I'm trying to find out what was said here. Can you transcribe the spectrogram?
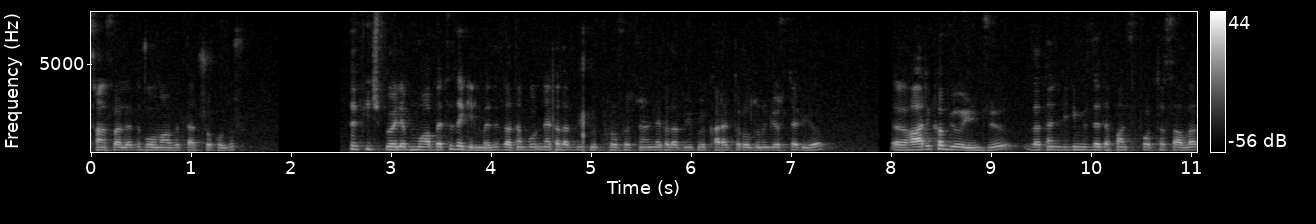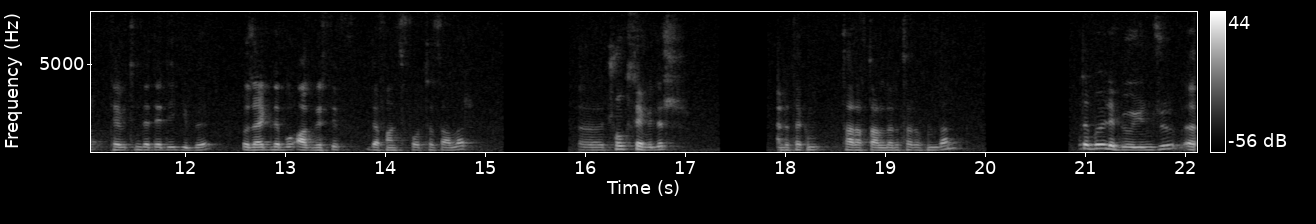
transferlerde bu muhabbetler çok olur. Hiç böyle bir muhabbete de girmedi. Zaten bu ne kadar büyük bir profesyonel, ne kadar büyük bir karakter olduğunu gösteriyor. E, harika bir oyuncu. Zaten ligimizde defansif orta sahalar, Tevit'in de dediği gibi özellikle bu agresif defansif orta sahalar e, çok sevilir. Yani takım taraftarları tarafından. De böyle bir oyuncu. E,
